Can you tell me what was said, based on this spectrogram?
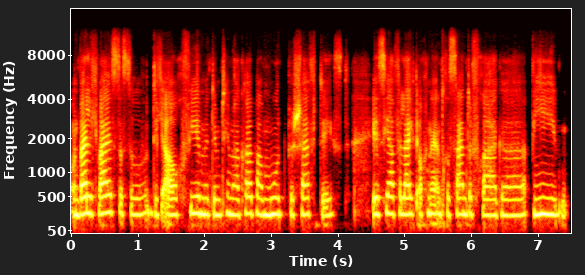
Und weil ich weiß, dass du dich auch viel mit dem Thema Körpermut beschäftigst, ist ja vielleicht auch eine interessante Frage, wie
